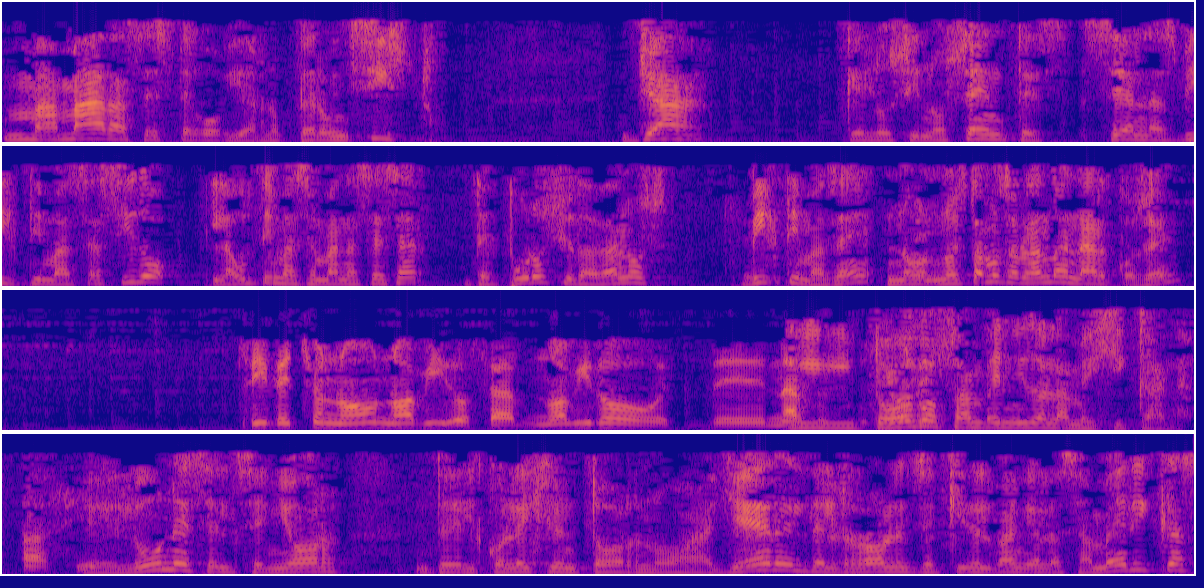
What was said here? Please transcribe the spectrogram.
mamadas este gobierno. Pero insisto, ya que los inocentes sean las víctimas, ha sido la última semana, César, de puros ciudadanos víctimas, ¿eh? No, no estamos hablando de narcos, ¿eh? Sí, de hecho no, no ha habido, o sea, no ha habido de Y narcoejecuciones. todos han venido a la mexicana. Así es. El lunes el señor del colegio en torno, ayer el del Rolex de aquí del Baño de las Américas,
